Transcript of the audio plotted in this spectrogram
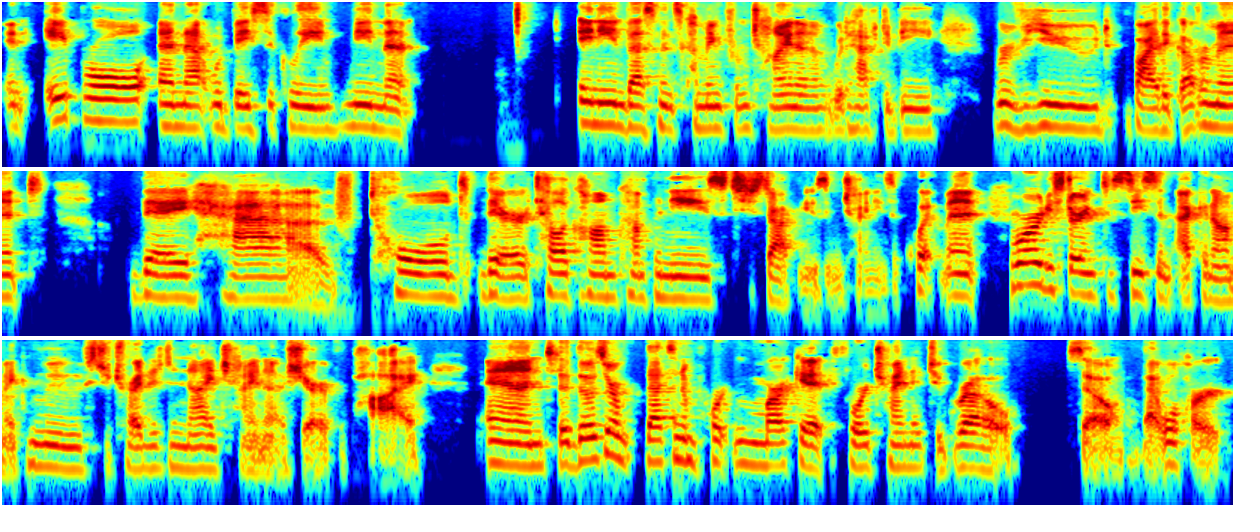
in April, and that would basically mean that any investments coming from China would have to be reviewed by the government. They have told their telecom companies to stop using Chinese equipment. We're already starting to see some economic moves to try to deny China a share of the pie and those are that's an important market for China to grow. So that will hurt.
